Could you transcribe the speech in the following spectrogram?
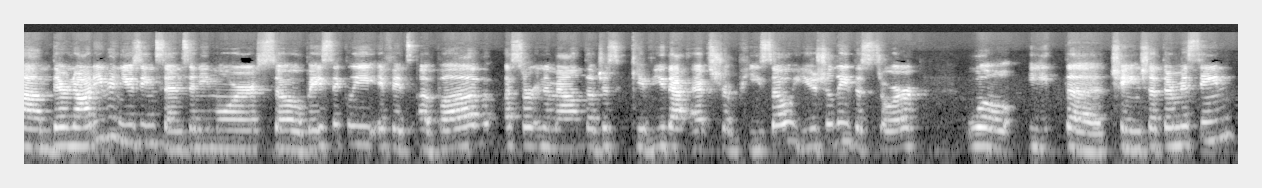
Um, they're not even using cents anymore. So basically, if it's above a certain amount, they'll just give you that extra peso. Usually, the store will eat the change that they're missing.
